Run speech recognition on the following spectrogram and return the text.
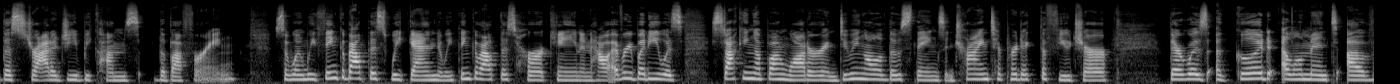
the strategy becomes the buffering. So when we think about this weekend and we think about this hurricane and how everybody was stocking up on water and doing all of those things and trying to predict the future, there was a good element of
